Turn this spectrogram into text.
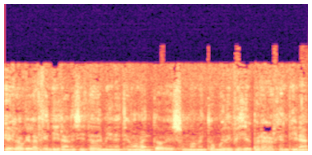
É o que a Argentina necessita de mim neste momento. É um momento muito difícil para a Argentina.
